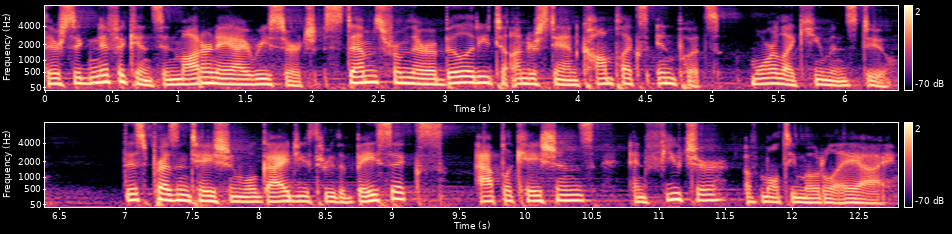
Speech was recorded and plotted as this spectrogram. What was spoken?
Their significance in modern AI research stems from their ability to understand complex inputs more like humans do. This presentation will guide you through the basics, applications, and future of multimodal AI.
